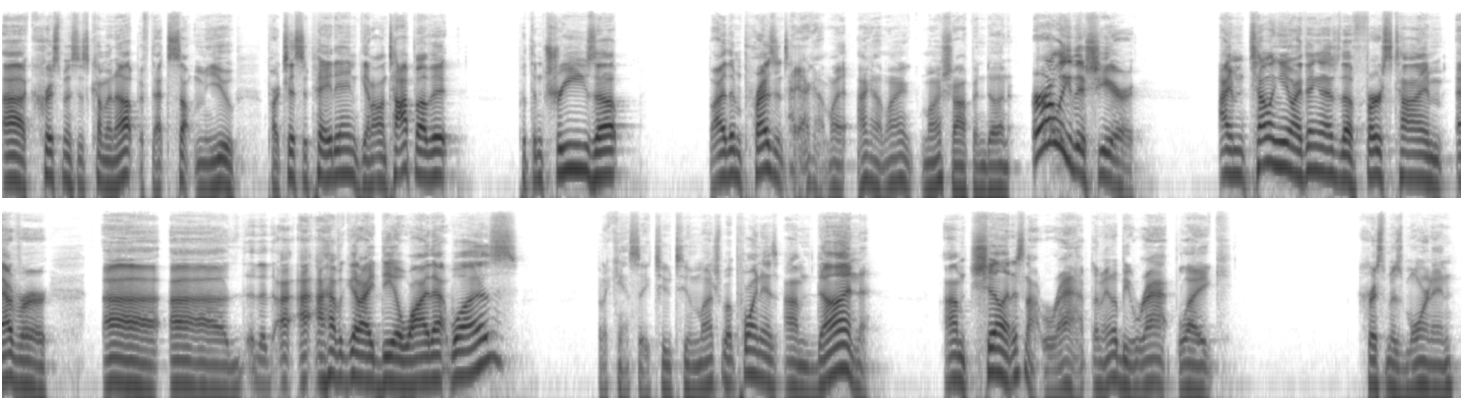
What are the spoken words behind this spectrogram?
Uh, Christmas is coming up. If that's something you participate in, get on top of it. Put them trees up. Buy them presents. Hey, I got my I got my my shopping done early this year. I'm telling you, I think that's the first time ever. Uh, uh, I, I have a good idea why that was, but I can't say too too much. But point is, I'm done. I'm chilling. It's not wrapped. I mean, it'll be wrapped like Christmas morning.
